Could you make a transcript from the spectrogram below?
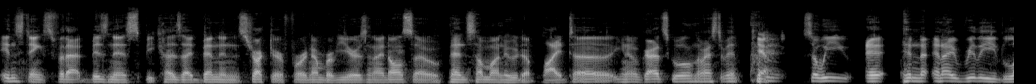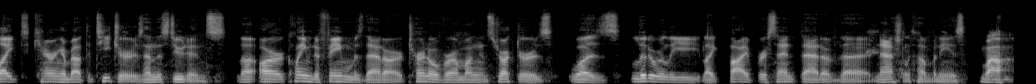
instincts for that business because i'd been an instructor for a number of years and i'd also been someone who'd applied to you know grad school and the rest of it. Yeah so we eh, and and I really liked caring about the teachers and the students. Our claim to fame was that our turnover among instructors was literally like five percent that of the national companies. Wow!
